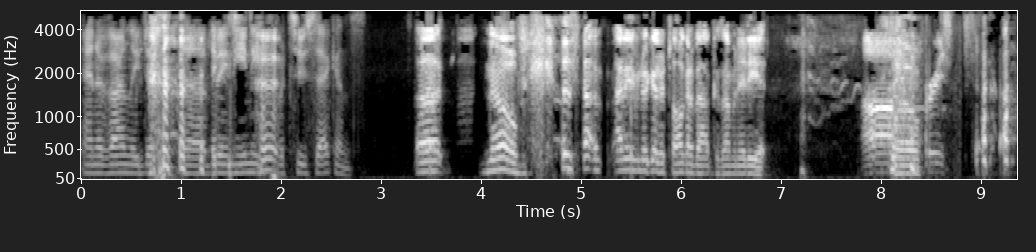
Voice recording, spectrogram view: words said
and have only just uh, been in here for two seconds? Uh, no, because I, I didn't even know what you're talking about because I'm an idiot. Oh, So- no.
